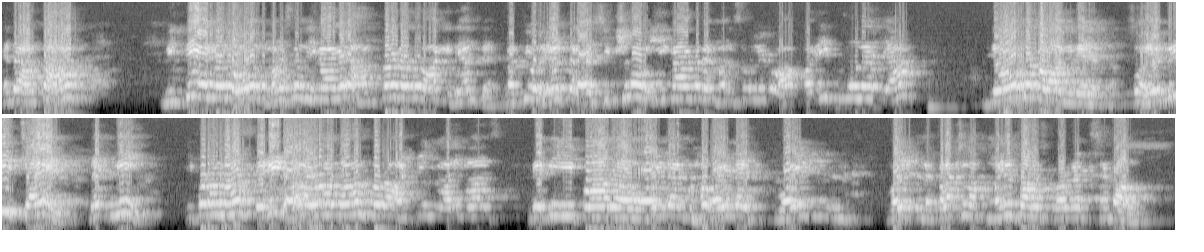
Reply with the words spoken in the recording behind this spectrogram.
ಅಂದ್ರೆ ಅರ್ಥ ವಿದ್ಯೆ ಅನ್ನೋದು ಮನಸ್ಸಿನಲ್ಲಿ ಈಗಾಗಲೇ ಅಂತರ್ಗತವಾಗಿದೆ ಅಂತೆ ಪ್ರತಿಯೊಬ್ಬರು ಹೇಳ್ತಾರೆ ಶಿಕ್ಷಣವು ಈಗಾಗಲೇ ಮನಸ್ಸಿನಲ್ಲಿರುವ ಪರಿಪೂರ್ಣತೆಯ ದ್ಯೋತಕವಾಗಿದೆ ಅಂತ so every child like me If at all not studied, aronazole for hunting animals, maybe for uh, wildlife, wildlife, wild, wild collection of wild forest products and all.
